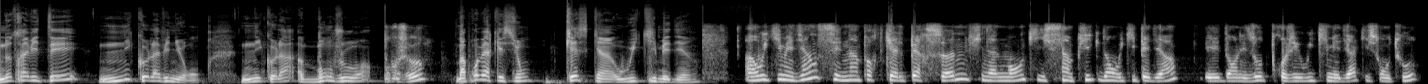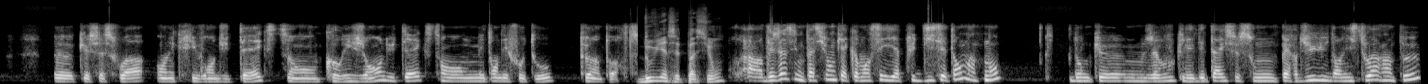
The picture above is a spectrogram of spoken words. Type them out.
Notre invité, Nicolas Vigneron. Nicolas, bonjour. Bonjour. Ma première question, qu'est-ce qu'un wikimédien? Un Wikimédien, c'est n'importe quelle personne finalement qui s'implique dans Wikipédia et dans les autres projets Wikimédia qui sont autour, euh, que ce soit en écrivant du texte, en corrigeant du texte, en mettant des photos, peu importe. D'où vient cette passion? Alors déjà, c'est une passion qui a commencé il y a plus de 17 ans maintenant. Donc euh, j'avoue que les détails se sont perdus dans l'histoire un peu,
